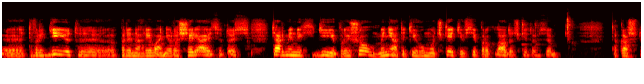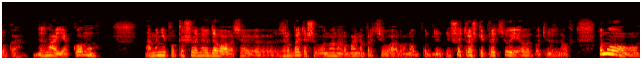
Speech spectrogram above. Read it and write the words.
е, твердіють, е, при нагріванні розширяються. Тобто термін їх дії пройшов, міняти ті гумочки, ті всі прокладочки, то все така штука. Не знаю якому. А мені поки що не вдавалося е, зробити, щоб воно нормально працювало. Ну, щось трошки працює, але потім знов. Тому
